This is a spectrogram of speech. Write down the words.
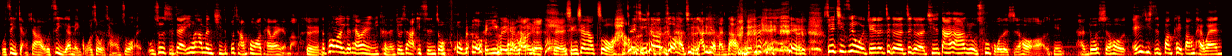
我自己讲一下哈，我自己在美国的时候，我常常做。哎，我说实在，因为他们其实不常碰到台湾人嘛，对那碰到一个台湾人，你可能就是他一生中碰到的唯一一个台湾人。对形象要做好，对形象要做好，其实压力还蛮大的。对，所以其实我觉得这个这个，其实大家如果出国的时候啊，你很多时候，哎，其实帮可以帮台湾，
